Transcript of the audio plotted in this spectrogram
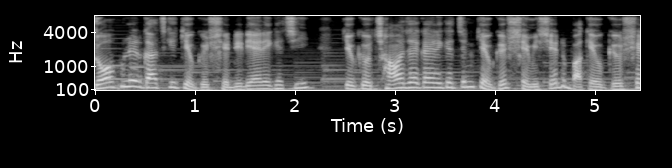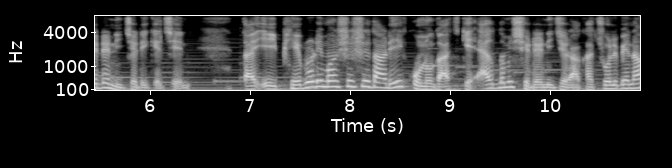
জবা ফুলের গাছকে কেউ কেউ শেড এরিয়ায় রেখেছি, কেউ কেউ ছাওয়া জায়গায় রেখেছেন, কেউ কেউ সেমি শেড বা কেউ কেউ শেডের নিচে রেখেছেন। তাই এই ফেব্রুয়ারি মাসে এসে দাঁড়িয়ে কোনো গাছকে একদমই শেডের নিচে রাখা চলবে না,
